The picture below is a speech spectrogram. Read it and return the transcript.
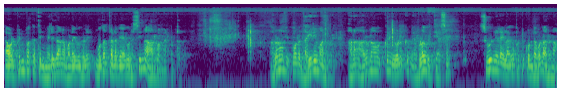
அவள் பின்பக்கத்தின் மெலிதான வளைவுகளில் முதல் தடவையாக ஒரு சின்ன ஆர்வம் ஏற்பட்டது. அருணாவை போல தைரியமான பெண். ஆனால் அருணாவுக்கும் இவளுக்கும் எவ்வளவு வித்தியாசம்? சூழ்நிலையில் அகப்பட்டு கொண்டவள் அருணா.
